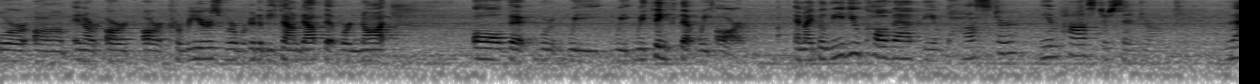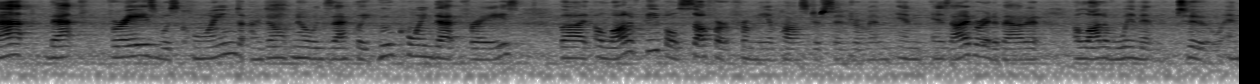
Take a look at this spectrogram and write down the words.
or um, in our, our, our careers where we're going to be found out that we're not all that we, we, we think that we are. And I believe you call that the imposter. The imposter syndrome. That that phrase was coined. I don't know exactly who coined that phrase, but a lot of people suffer from the imposter syndrome, and, and as I've read about it, a lot of women too. And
